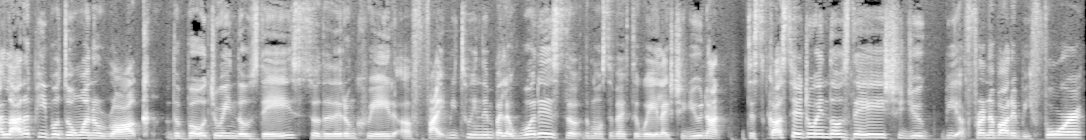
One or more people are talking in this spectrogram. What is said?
a lot of people don't want to rock the boat during those days so that they don't create a fight between them. But like what is the, the most effective way? Like should you not discuss it during those days? Should you be upfront about it before?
